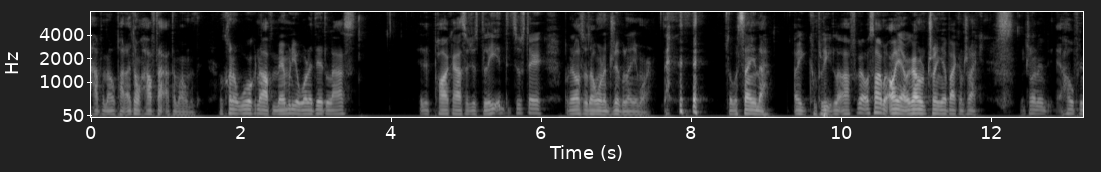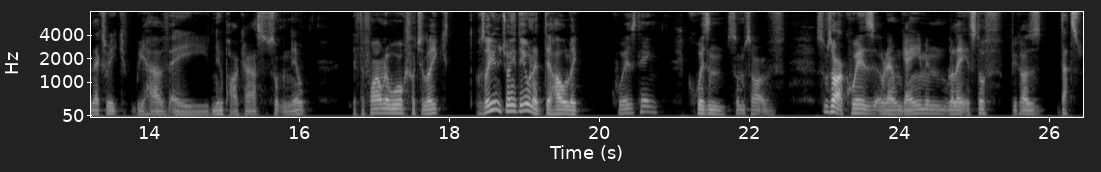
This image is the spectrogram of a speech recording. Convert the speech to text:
have a notepad. I don't have that at the moment. I'm kind of working off memory of what I did last The podcast. I just deleted it just there, but I also don't want to dribble anymore. so with saying that, I completely I forgot what I was talking about. Oh yeah, we're going to try and get back on track. I'm trying to hopefully next week we have a new podcast, something new. If the formula works, what you like, because I enjoy doing it, the whole like quiz thing, quizzing some sort of some sort of quiz around gaming related stuff because that's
